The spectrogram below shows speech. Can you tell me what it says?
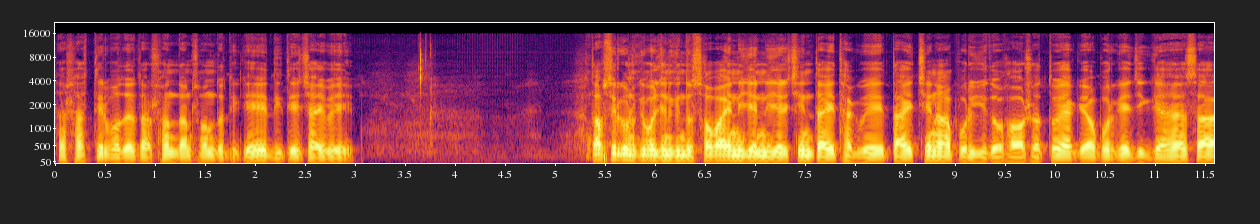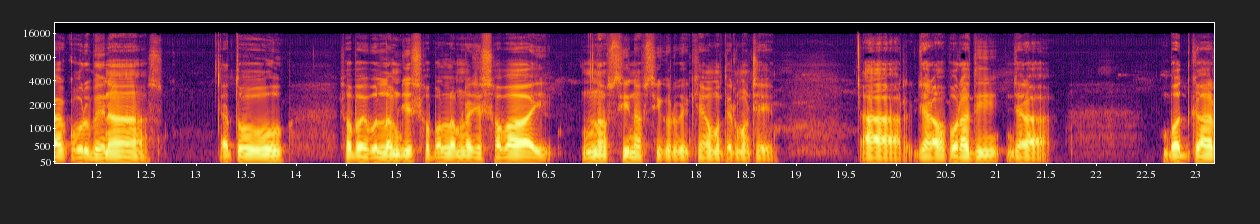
তার শাস্তির বদলে তার সন্তান সন্ততিকে দিতে চাইবে। তাফসিরগণ কি বলছেন? কিন্তু সবাই নিজের নিজের চিন্তায় থাকবে, তাই চেনা পরিচিত হওয়া সত্ত্বেও একে অপরকে জিজ্ঞাসা করবে না। এত সবাই বললাম যে বললাম না যে, সবাই নাফসি নাফসি করবে কেয়ামতের মাঠে। আর যারা অপরাধী, যারা বদকার,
